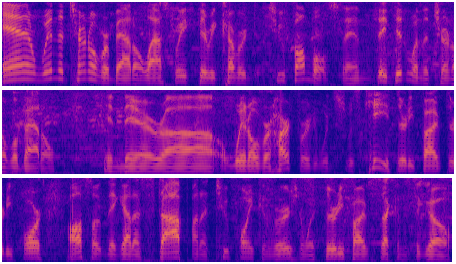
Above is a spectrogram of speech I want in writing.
and win the turnover battle. Last week they recovered two fumbles and they did win the turnover battle in their uh, win over Hartford, which was key, 35-34. Also, they got a stop on a two-point conversion with 35 seconds to go.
